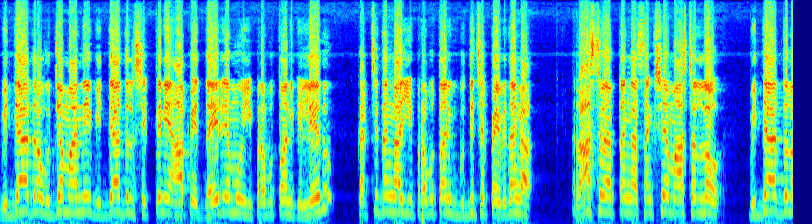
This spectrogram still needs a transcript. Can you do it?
విద్యార్థుల ఉద్యమాన్ని విద్యార్థుల శక్తిని ఆపే ధైర్యము ఈ ప్రభుత్వానికి లేదు. ఖచ్చితంగా ఈ ప్రభుత్వానికి బుద్ధి చెప్పే విధంగా రాష్ట్ర వ్యాప్తంగా సంక్షేమ హాస్టల్లో విద్యార్థుల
